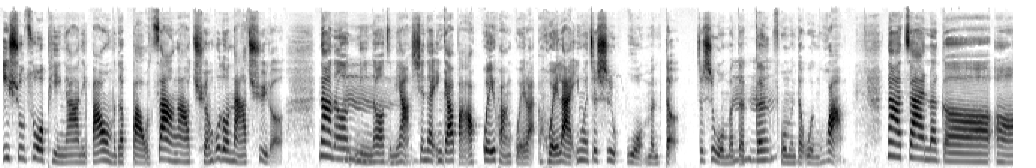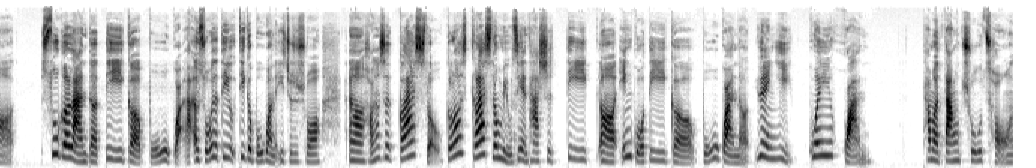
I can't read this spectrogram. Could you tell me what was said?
艺术作品啊，你把我们的宝藏啊，全部都拿去了。那呢，你呢怎么样？现在应该要把它归还回来，回来，因为这是我们的，这是我们的根，我们的文化。那在那个呃苏格兰的第一个博物馆啊，呃所谓的第第一个博物馆的意思就是说，呃好像是 Glasgow Glas Glasgow Museum，它是第一呃英国第一个博物馆呢，愿意归还他们当初从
